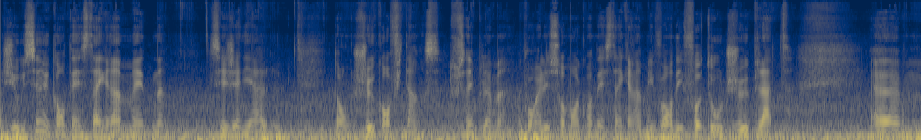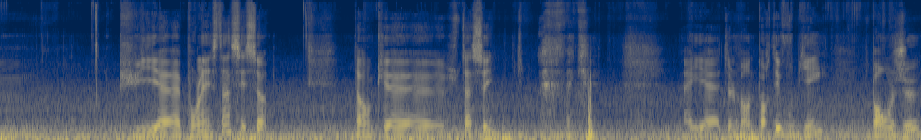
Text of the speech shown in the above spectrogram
J'ai aussi un compte Instagram maintenant. C'est génial. Donc, Jeux Confidence, tout simplement, pour aller sur mon compte Instagram et voir des photos de jeux plates. Euh, puis, euh, pour l'instant, c'est ça. Donc, euh, c'est assez. hey, tout le monde, portez-vous bien. Bon jeu.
